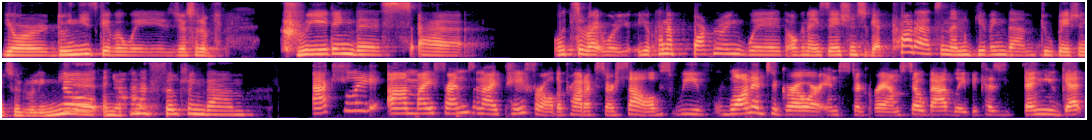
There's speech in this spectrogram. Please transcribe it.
you're doing these giveaways you're sort of creating this uh, what's the right word? You're kind of partnering with organizations to get products and then giving them to patients who really need no, it and you're kind of filtering them Actually, um, my friends and I pay for all the products ourselves. We've wanted to grow our Instagram so badly because then you get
